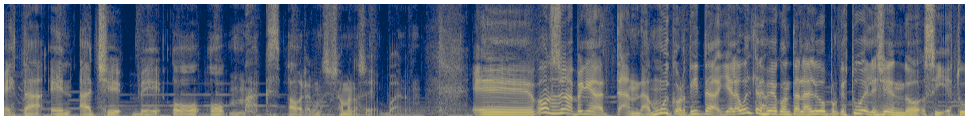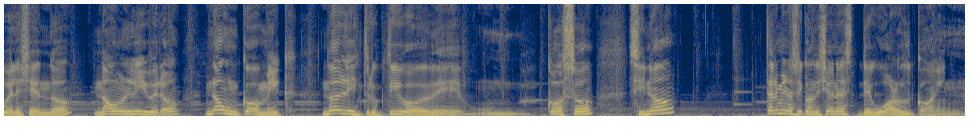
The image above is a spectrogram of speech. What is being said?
Está en HBO o Max. Ahora, ¿cómo se llama? No sé. Bueno. Eh, vamos a hacer una pequeña tanda, muy cortita, y a la vuelta les voy a contar algo porque estuve leyendo, sí, estuve leyendo, no un libro, no un cómic, no el instructivo de un coso, sino términos y condiciones de WorldCoin.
